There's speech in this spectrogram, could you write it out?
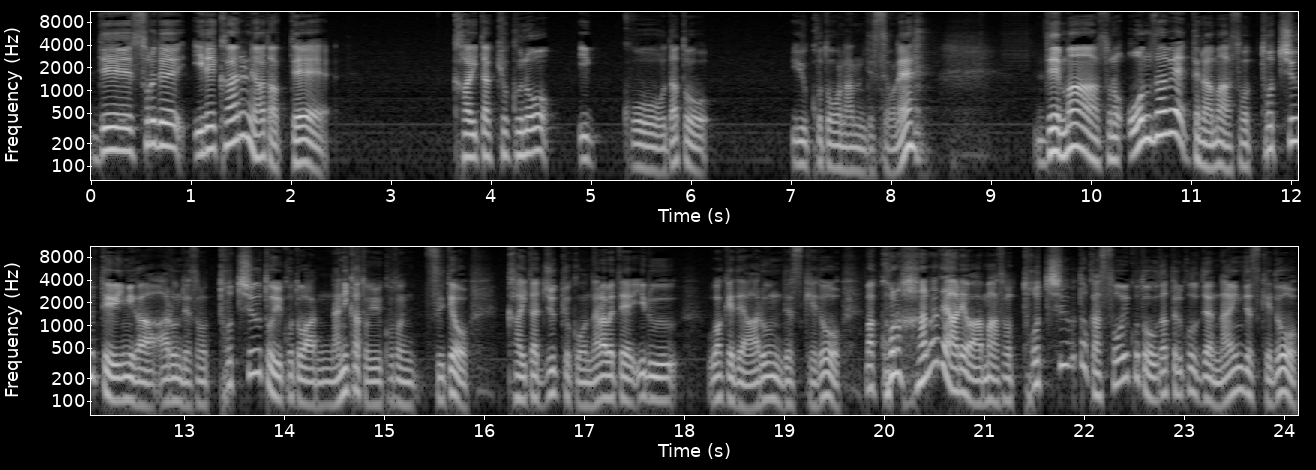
でそれで入れ替えるにあたって書いた曲の校だということなんですよね。でまあその「オン・ザ・ウェイ」っていうのはまあその途中っていう意味があるんでその途中ということは何かということについてを書いた10曲を並べているわけであるんですけど、まあ、この「花であれは」まあその途中とかそういうことを歌ってることではないんですけど、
